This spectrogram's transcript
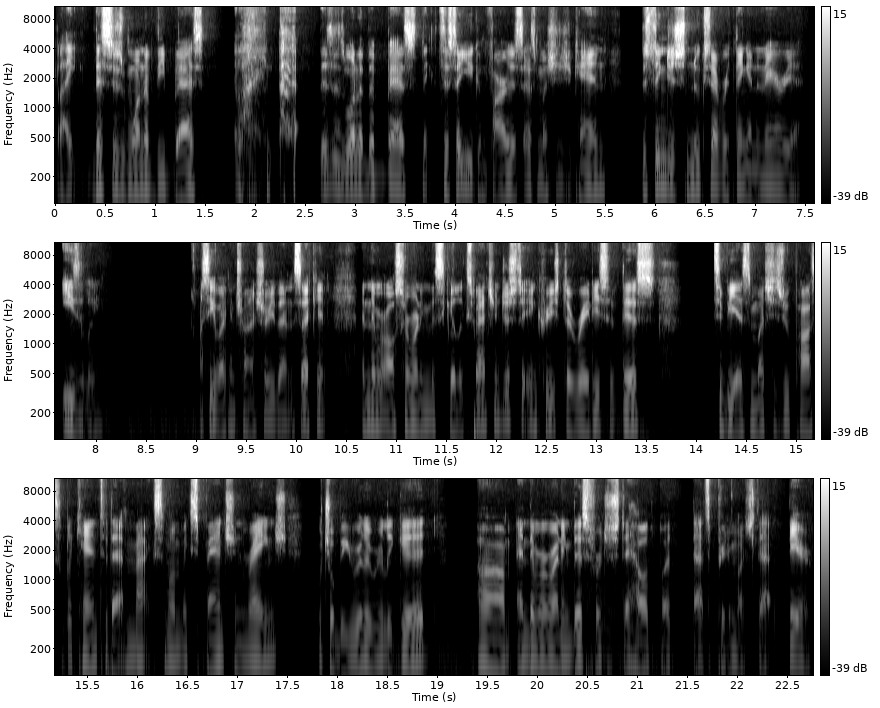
Like this is one of the best. Like this is one of the best things to say. You can fire this as much as you can. This thing just nukes everything in an area easily. I'll see if I can try and show you that in a second. And then we're also running the skill expansion just to increase the radius of this to be as much as we possibly can to that maximum expansion range, which will be really, really good. Um, and then we're running this for just the health, but that's pretty much that there.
